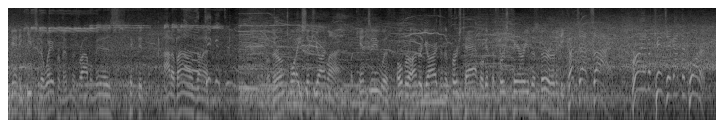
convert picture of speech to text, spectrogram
again. He keeps it away from him. The problem is kicked it out of bounds on a on their own 26-yard line. McKenzie with over 100 yards in the first half will get the first carry of the third, and he cuts outside. Brian McKenzie got the corner.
